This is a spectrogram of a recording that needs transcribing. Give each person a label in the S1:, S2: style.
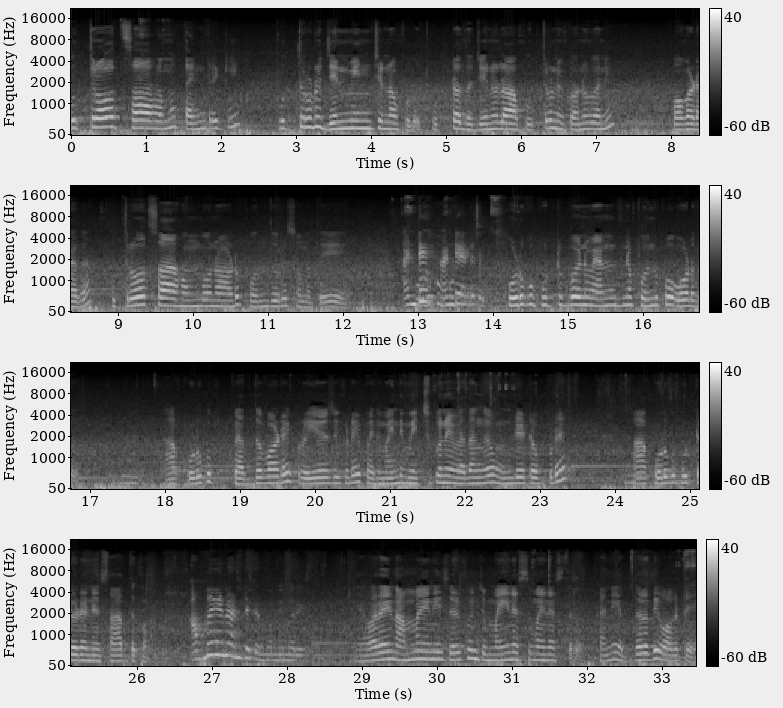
S1: పుత్రోత్సాహము తండ్రికి పుత్రుడు జన్మించినప్పుడు పుట్టదు. జనుల ఆ పుత్రుని కనుగొని పొగడగా పుత్రోత్సాహంబునాడు పొందురు సుమతే.
S2: అంటే అంటే అంటే
S1: కొడుకు పుట్టిపోయిన వెంటనే పొందుకోకూడదు. ఆ కొడుకు పెద్దవాడై ప్రయోజకుడై పది మంది మెచ్చుకునే విధంగా ఉండేటప్పుడే ఆ కొడుకు పుట్టాడనే సార్థకం.
S2: అమ్మాయి అంటే కదా మమ్మీ మరి?
S1: ఎవరైనా అమ్మాయి అనేసరికి కొంచెం మైనస్ మైనస్తారు కానీ ఇద్దరిది ఒకటే.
